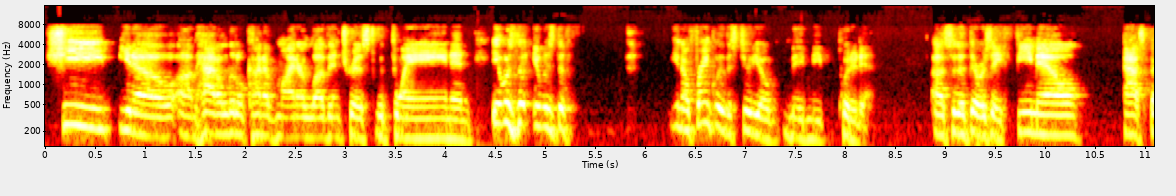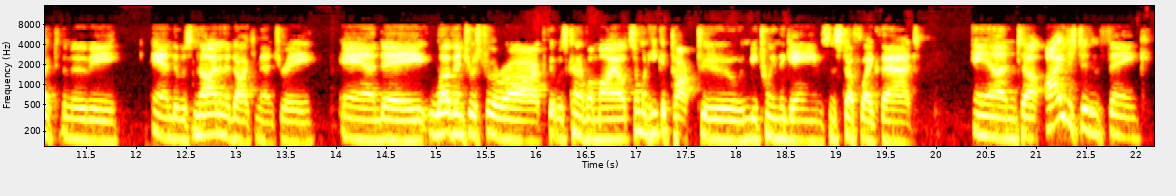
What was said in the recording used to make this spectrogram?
she you know um, had a little kind of minor love interest with Dwayne and it was the it was the you know frankly the studio made me put it in uh, so that there was a female aspect of the movie and that was not in the documentary and a love interest for The Rock that was kind of a mild someone he could talk to in between the games and stuff like that and uh, I just didn't think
